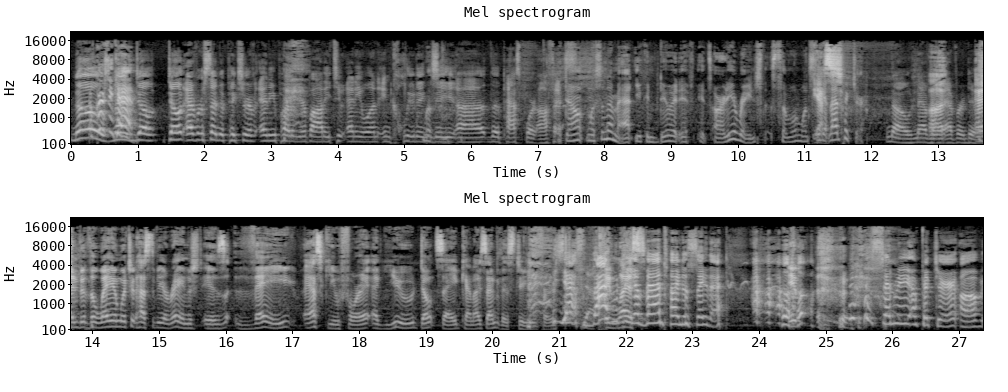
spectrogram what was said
No, Of course you no, can. don't don't ever send a picture of any part of your body to anyone, including Listen. the uh, the passport office. Don't listen to Matt. You can do it if it's already arranged that someone wants Yes. to get that picture. No, never Uh, ever do. it. And the way in which it has to be arranged is they ask you for it, and you don't say, "Can I send this to you first? Yes, Yeah. that would be a bad time to say that. It- Send me a picture of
